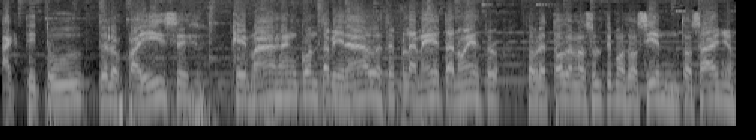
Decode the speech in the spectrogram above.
actitud de los países que más han contaminado este planeta nuestro, sobre todo en los últimos 200 años,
